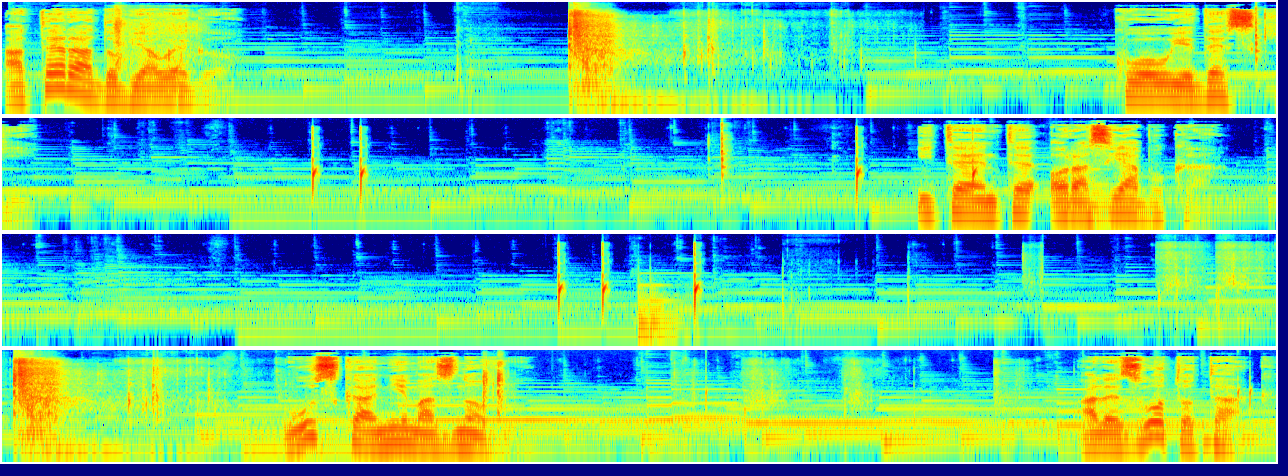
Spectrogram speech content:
A teraz do białego. Kłołuje deski. I TNT oraz jabłka. Łuska nie ma znowu. Ale złoto tak.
